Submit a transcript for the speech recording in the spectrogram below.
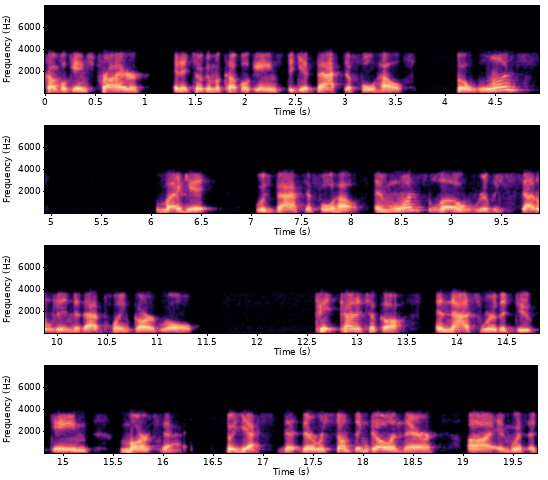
a couple games prior and it took him a couple games to get back to full health. But once Leggett was back to full health, and once Lowe really settled into that point guard role, Pitt kind of took off, and that's where the Duke game marked that. But yes, th- there was something going there, uh, and with a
